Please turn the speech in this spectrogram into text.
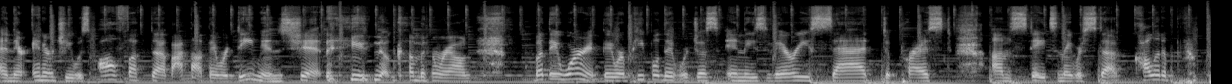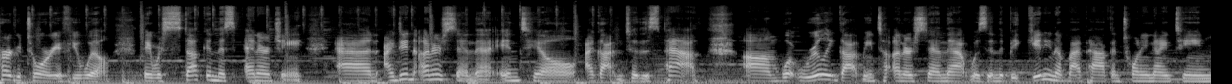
and their energy was all fucked up. I thought they were demons, shit, you know, coming around but they weren't. They were people that were just in these very sad, depressed um, states and they were stuck. Call it a purgatory, if you will. They were stuck in this energy. And I didn't understand that until I got into this path. Um, what really got me to understand that was in the beginning of my path in 2019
